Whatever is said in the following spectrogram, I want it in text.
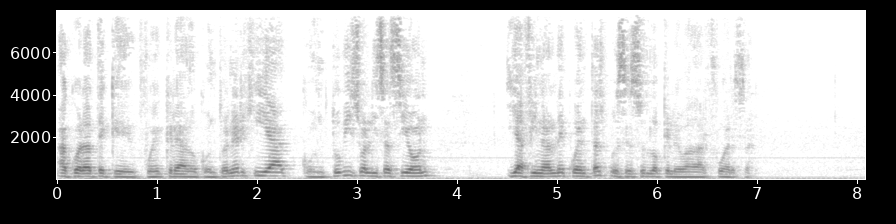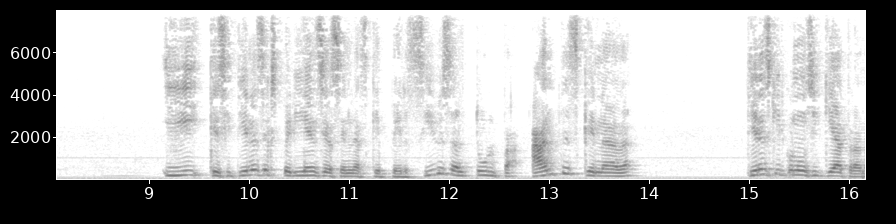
Acuérdate que fue creado con tu energía, con tu visualización y a final de cuentas, pues eso es lo que le va a dar fuerza. Y que si tienes experiencias en las que percibes al tulpa, antes que nada, tienes que ir con un psiquiatra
